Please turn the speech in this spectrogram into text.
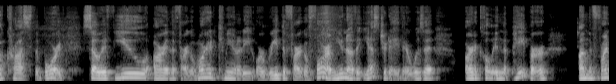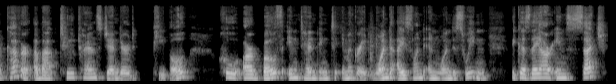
across the board. So if you are in the Fargo Moorhead community or read the Fargo Forum, you know that yesterday there was an article in the paper on the front cover about two transgendered people who are both intending to immigrate, one to Iceland and one to Sweden, because they are in such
